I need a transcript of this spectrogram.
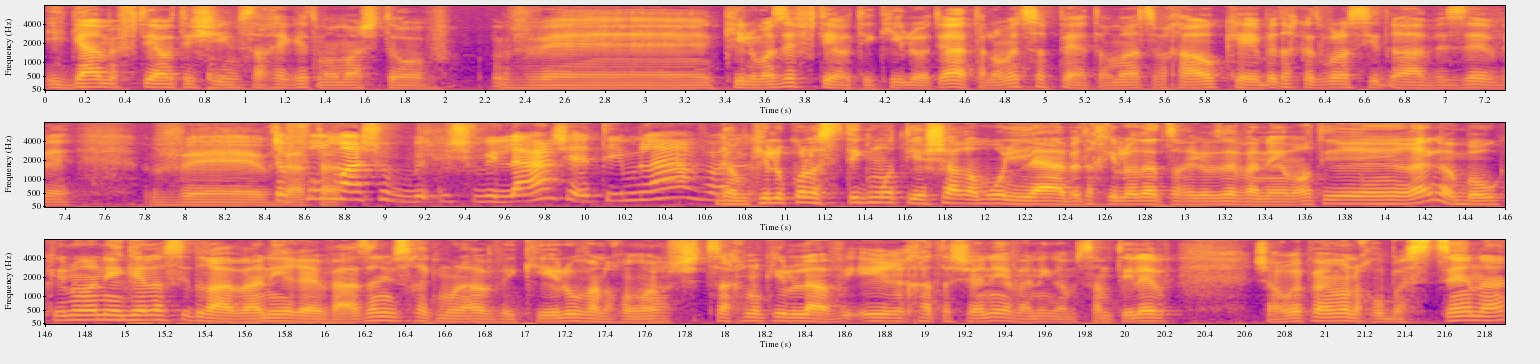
היא גם הפתיעה אותי שהיא משחקת ממש טוב. וכאילו, מה זה הפתיע אותי? כאילו, אתה יודע, אתה לא מצפה, אתה אומר לעצמך, אוקיי, בטח כתבו לה סדרה וזה, ו... ו תפרו ואתה- משהו בשבילה שהתאים לה, אבל... גם כאילו כל הסטיגמות ישר אמרו לי, לא, בטח היא לא יודעת לשחק וזה, ואני אמרתי, רגע, בואו, כאילו אני אגיע לסדרה ואני אראה, ואז אני משחק מולה, וכאילו, ואנחנו ממש הצלחנו כאילו להבעיר אחד את השני, ואני גם שמתי לב שהרבה פעמים אנחנו בסצנה,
